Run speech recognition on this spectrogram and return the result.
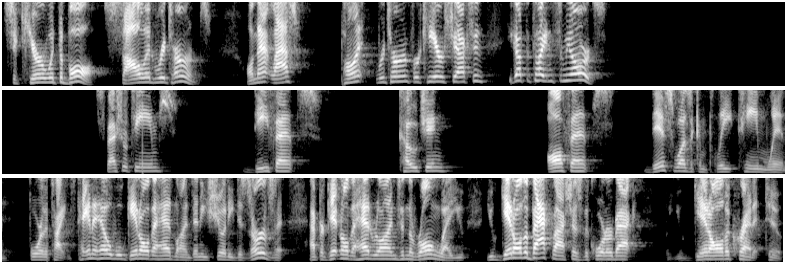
secure with the ball, solid returns. On that last punt return for Kearis Jackson, he got the Titans some yards. Special teams, defense, coaching, offense. This was a complete team win for the Titans. Tannehill will get all the headlines, and he should. He deserves it after getting all the headlines in the wrong way. You you get all the backlash as the quarterback, but you get all the credit too.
